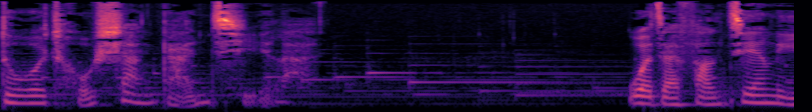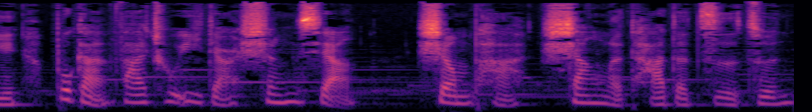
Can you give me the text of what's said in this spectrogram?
多愁善感起来。我在房间里不敢发出一点声响，生怕伤了他的自尊。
